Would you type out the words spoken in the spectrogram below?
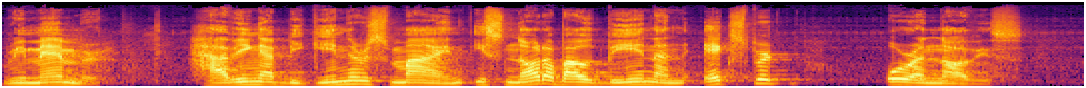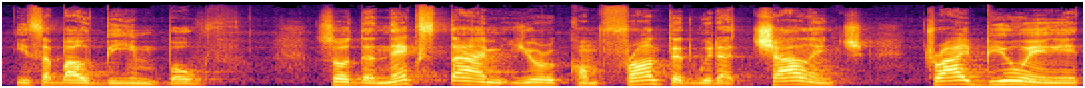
Remember, having a beginner's mind is not about being an expert or a novice, it's about being both. So the next time you're confronted with a challenge, try viewing it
